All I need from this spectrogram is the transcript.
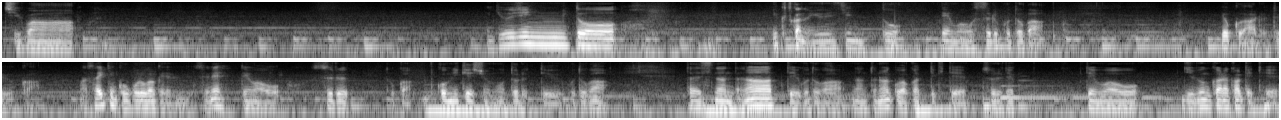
ちは友人といくつかの友人と電話をすることがよくあるというか、まあ、最近心がけてるんですよね。電話をするとかコミュニケーションを取るっていうことが大切なんだなっていうことがなんとなく分かってきてそれで電話を自分からかけて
